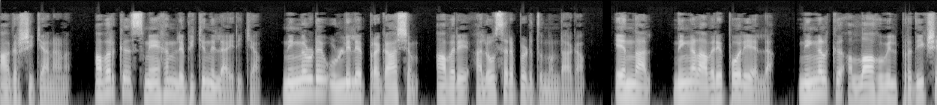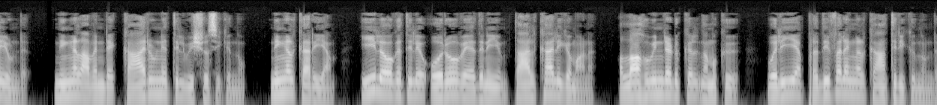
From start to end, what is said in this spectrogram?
ആകർഷിക്കാനാണ്. അവർക്ക് സ്നേഹം ലഭിക്കുന്നില്ലായിരിക്കാം. നിങ്ങളുടെ ഉള്ളിലെ പ്രകാശം അവരെ അലോസരപ്പെടുത്തുന്നുണ്ടാകാം. എന്നാൽ നിങ്ങൾ അവരെപ്പോലെയല്ല. നിങ്ങൾക്ക് അള്ളാഹുവിൽ പ്രതീക്ഷയുണ്ട്. നിങ്ങൾ അവന്റെ കാരുണ്യത്തിൽ വിശ്വസിക്കുന്നു. നിങ്ങൾക്കറിയാം ഈ ലോകത്തിലെ ഓരോ വേദനയും താൽക്കാലികമാണ്. അള്ളാഹുവിന്റെ അടുക്കൽ നമുക്ക് വലിയ പ്രതിഫലങ്ങൾ കാത്തിരിക്കുന്നുണ്ട്.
